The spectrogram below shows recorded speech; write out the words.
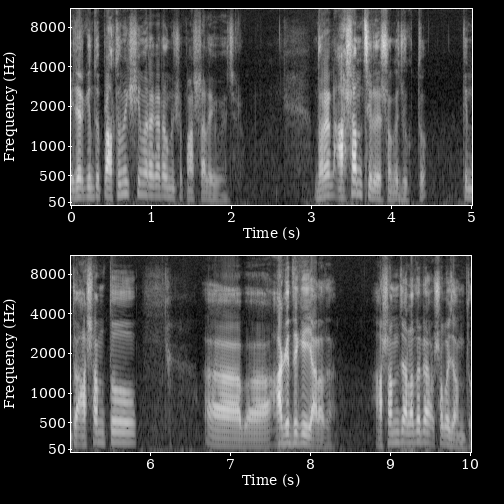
এটার কিন্তু প্রাথমিক সীমারেখাটা উনিশশো পাঁচ সালে হয়েছিল। ধরেন আসাম ছিল এর সঙ্গে যুক্ত, কিন্তু আসাম তো আগে থেকেই আলাদা। আসাম যে আলাদাটা সবাই জানতো।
